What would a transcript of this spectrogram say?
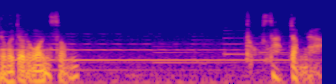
让佢嗰种安心。痛煞惨呀！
